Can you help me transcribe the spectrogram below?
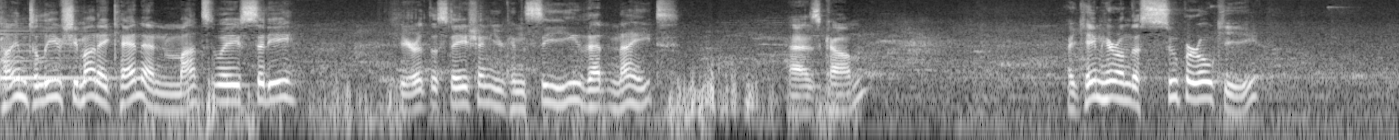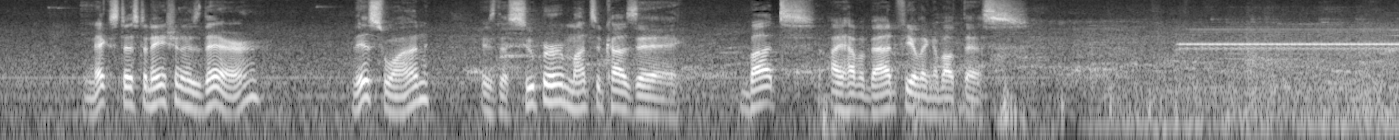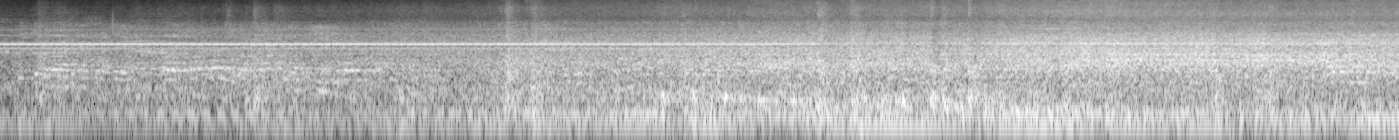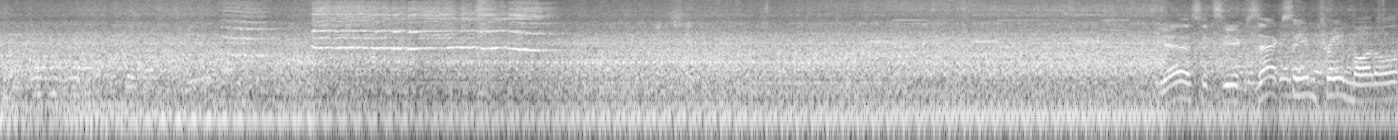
time to leave Shimane-ken and Matsue City. Here at the station you can see that night has come. I came here on the Super Oki. Next destination is there. This one is the Super Matsukaze. But I have a bad feeling about this. It's the exact same train model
